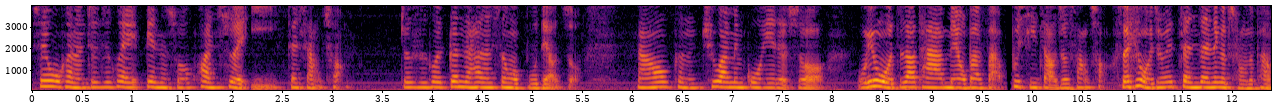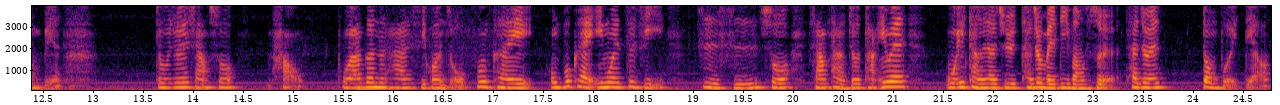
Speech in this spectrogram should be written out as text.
所以我可能就是会变成说换睡衣再上床，就是会跟着他的生活步调走，然后可能去外面过夜的时候，我因为我知道他没有办法不洗澡就上床，所以我就会站在那个床的旁边，就我就会想说好。我要跟着他的习惯走，我不可以，我不可以因为自己自私说想躺就躺，因为我一躺下去他就没地方睡了，他就会动不掉。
